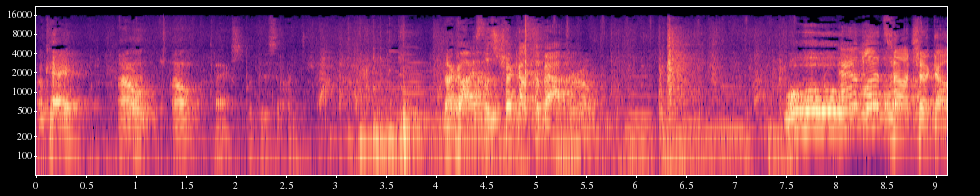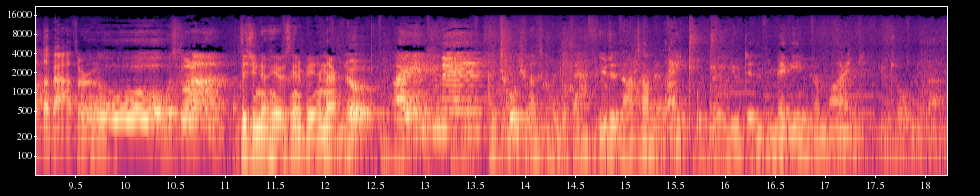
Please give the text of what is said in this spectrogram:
Okay? I don't. I don't. Thanks. Put this on. Now, guys, let's check out the bathroom. Whoa, whoa, whoa! And let's not check out the bathroom. whoa, whoa, whoa! What's going on? Did you know he was going to be in there? Nope. I didn't come in. I told you I was going to the bathroom. You did not tell me that. I did. No, you didn't. Maybe in your mind you told me that.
